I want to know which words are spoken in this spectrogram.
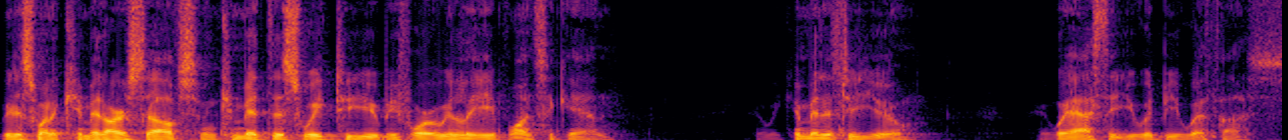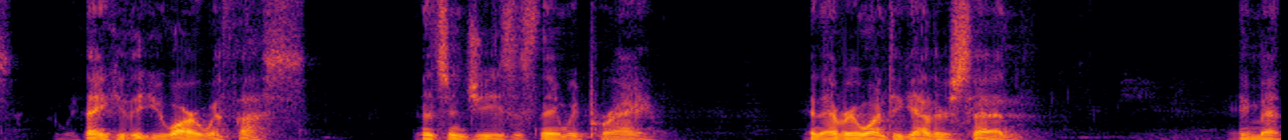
we just want to commit ourselves and commit this week to you before we leave once again. And we commit it to you. And we ask that you would be with us. We thank you that you are with us. And it's in Jesus' name we pray. And everyone together said, Amen.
